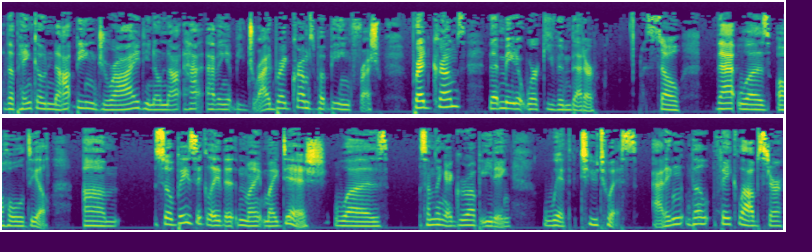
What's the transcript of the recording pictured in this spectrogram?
the panko not being dried, you know, not ha- having it be dried breadcrumbs, but being fresh breadcrumbs that made it work even better. So that was a whole deal. Um, so basically the, my, my dish was something I grew up eating with two twists, adding the fake lobster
